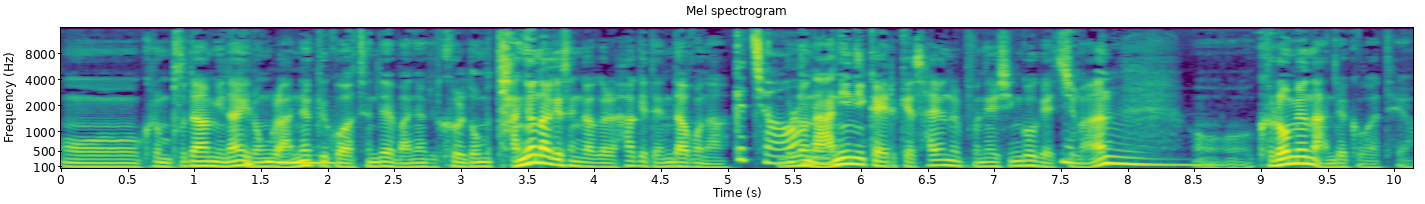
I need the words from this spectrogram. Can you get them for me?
어, 그런 부담이나 이런 걸안 느낄 것 같은데 만약에 그걸 너무 당연하게 생각을 하게 된다거나 그쵸. 물론 네. 아니니까 이렇게 사연을 보내신 거겠지만 네. 음. 어, 그러면 안 될 것 같아요.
